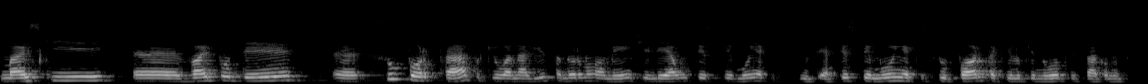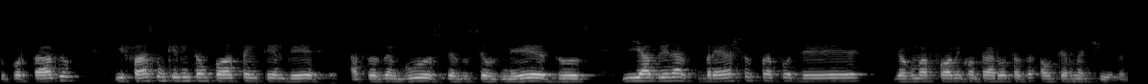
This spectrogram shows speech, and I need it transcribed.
mas que é, vai poder é, suportar, porque o analista normalmente ele é um testemunha é testemunha que suporta aquilo que no outro está como insuportável e faz com que ele então possa entender as suas angústias, os seus medos e abrir as brechas para poder de alguma forma encontrar outras alternativas.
